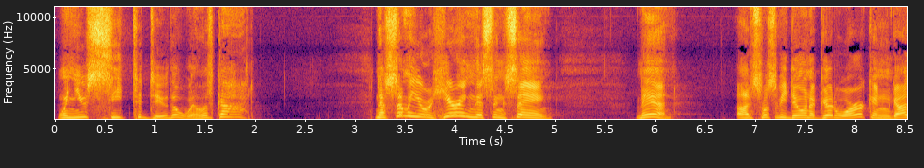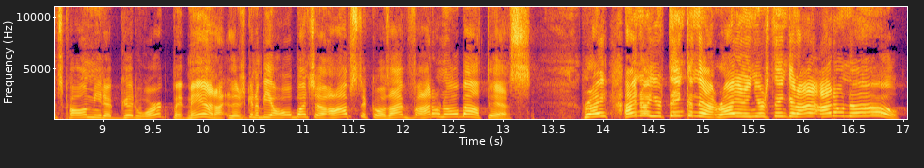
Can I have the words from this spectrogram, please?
when you seek to do the will of God. Now, some of you are hearing this and saying, man, I'm supposed to be doing a good work and God's calling me to good work, but man, I, there's going to be a whole bunch of obstacles. I've, I don't know about this right? I know you're thinking that, right? And you're thinking, I, I don't know.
